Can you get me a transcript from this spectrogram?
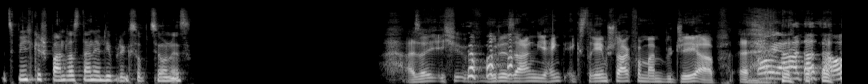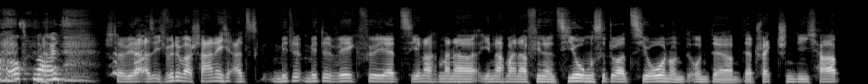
Jetzt bin ich gespannt, was deine Lieblingsoption ist. Also ich würde sagen, die hängt extrem stark von meinem Budget ab. Oh ja, das auch oftmals. also ich würde wahrscheinlich als Mittel, Mittelweg für jetzt, je nach meiner, je nach meiner Finanzierungssituation und, und der, der Traction, die ich habe,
